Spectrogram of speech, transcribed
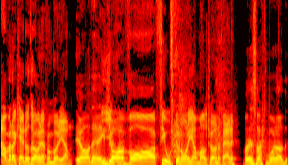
Ja, men okej, då drar vi det från början. Ja, det här är Jag intressant. var 14 år gammal tror jag ungefär. Var du svartmålad?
